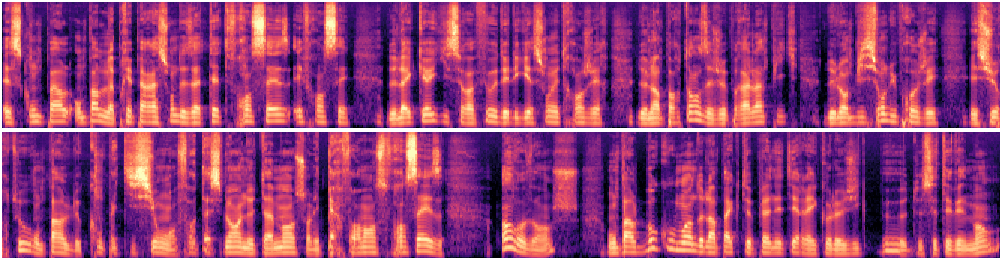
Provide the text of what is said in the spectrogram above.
Est-ce qu'on parle on parle de la préparation des athlètes françaises et français, de l'accueil qui sera fait aux délégations étrangères, de l'importance des Jeux paralympiques, de l'ambition du projet? Et surtout on parle de compétition en fantasmant notamment sur les performances françaises. En revanche, on parle beaucoup moins de l'impact planétaire et écologique euh, de cet événement,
